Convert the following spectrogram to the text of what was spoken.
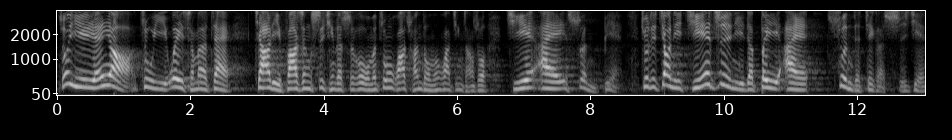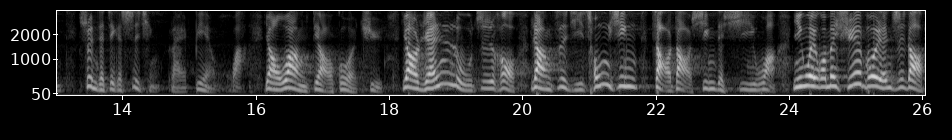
所以人要注意，为什么在。家里发生事情的时候，我们中华传统文化经常说节哀顺变，就是叫你节制你的悲哀，顺着这个时间，顺着这个事情来变化，要忘掉过去，要忍辱之后，让自己重新找到新的希望。因为我们学佛人知道，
